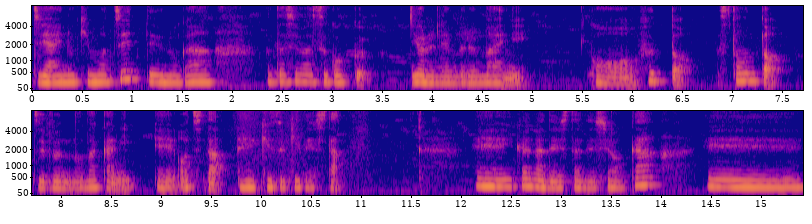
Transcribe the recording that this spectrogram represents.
慈愛の気持ちっていうのが私はすごく夜眠る前にこうふっとストンと自分の中に、えー、落ちた、えー、気づきでした、えー、いかがでしたでしょうか、え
